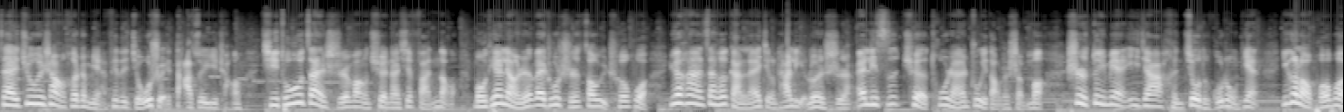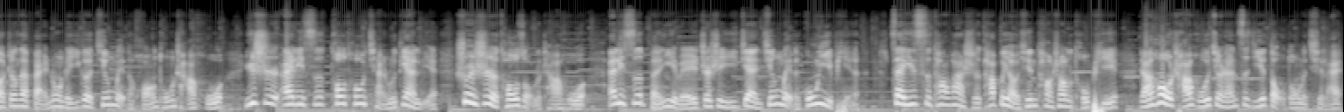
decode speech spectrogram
在聚会上喝着免费的酒水大醉一场，企图暂时忘却那些烦恼。某天两人外出时遭遇车祸，约翰在和赶来警察理论时，爱丽丝却突然注意到了什么，是对面一家很旧的古董店，一个老婆婆正在摆弄着一个精美的黄铜茶壶，于是爱丽丝偷偷潜入店里，顺势偷走了茶壶。爱丽丝本。本以为这是一件精美的工艺品，在一次烫发时，他不小心烫伤了头皮，然后茶壶竟然自己抖动了起来。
